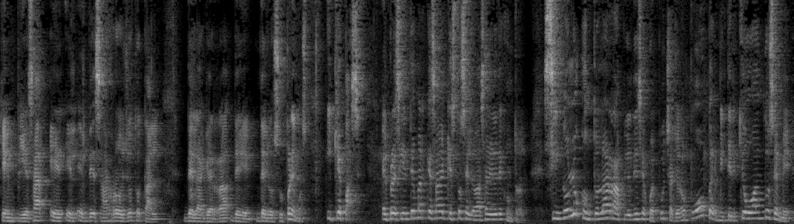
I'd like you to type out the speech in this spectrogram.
que empieza el, desarrollo total de la guerra de, de los supremos. ¿Y qué pasa? El presidente Márquez sabe que esto se le va a salir de control. Si no lo controla rápido, dice, pues pucha, yo no puedo permitir que Obando se me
